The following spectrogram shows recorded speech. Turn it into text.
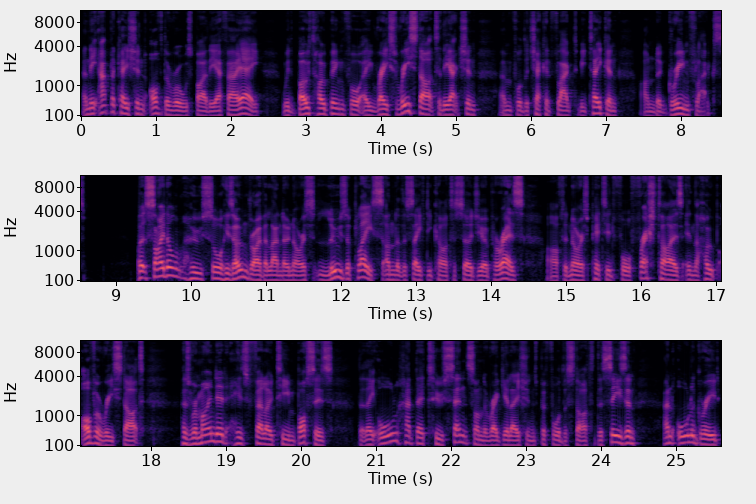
and the application of the rules by the FIA, with both hoping for a race restart to the action and for the checkered flag to be taken under green flags. But Seidl, who saw his own driver Lando Norris lose a place under the safety car to Sergio Perez after Norris pitted for fresh tyres in the hope of a restart, has reminded his fellow team bosses that they all had their two cents on the regulations before the start of the season and all agreed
